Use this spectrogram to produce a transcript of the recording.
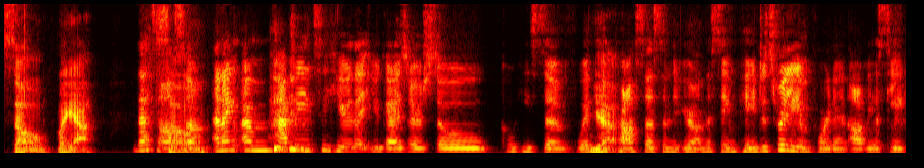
So, but yeah. That's awesome. So. And I, I'm happy to hear that you guys are so cohesive with yeah. the process and that you're on the same page. It's really important, obviously.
